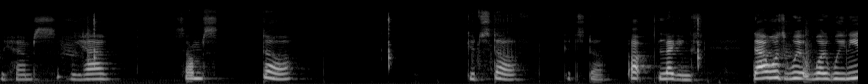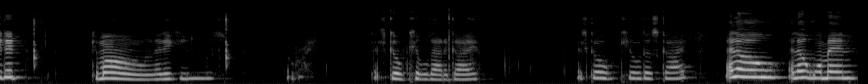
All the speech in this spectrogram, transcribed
We have we have some stuff. Good stuff. Good stuff. Oh, leggings. That was what we needed. Come on, leggings. Alright. Let's go kill that guy. Let's go kill this guy. Hello. Hello, woman.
